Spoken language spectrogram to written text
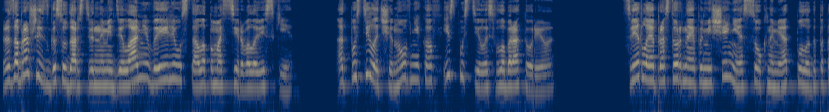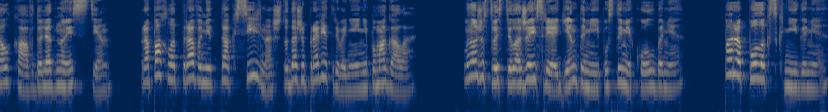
Разобравшись с государственными делами, Вейли устало помассировала виски. Отпустила чиновников и спустилась в лабораторию. Светлое просторное помещение с окнами от пола до потолка вдоль одной из стен пропахло травами так сильно, что даже проветривание не помогало. Множество стеллажей с реагентами и пустыми колбами, пара полок с книгами,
